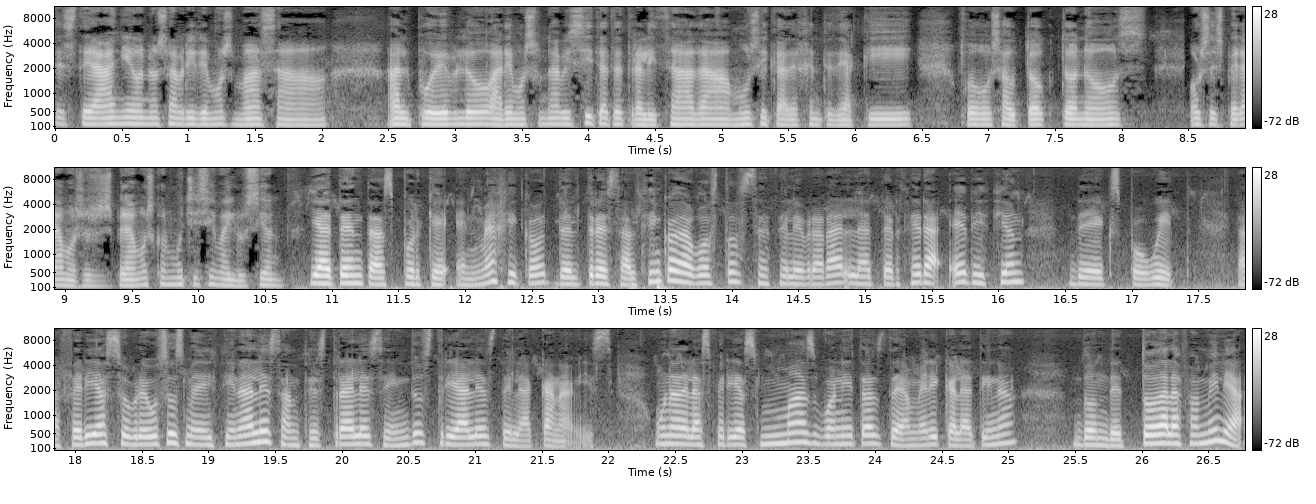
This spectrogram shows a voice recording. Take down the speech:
Este año nos abriremos más al pueblo, haremos una visita teatralizada, música de gente de aquí, juegos autóctonos. Os esperamos, os esperamos con muchísima ilusión. Y atentas porque en México, del 3 al 5 de agosto, se celebrará la tercera edición de Expo WIT la feria sobre usos medicinales, ancestrales e industriales de la cannabis, una de las ferias más bonitas de América Latina, donde toda la familia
